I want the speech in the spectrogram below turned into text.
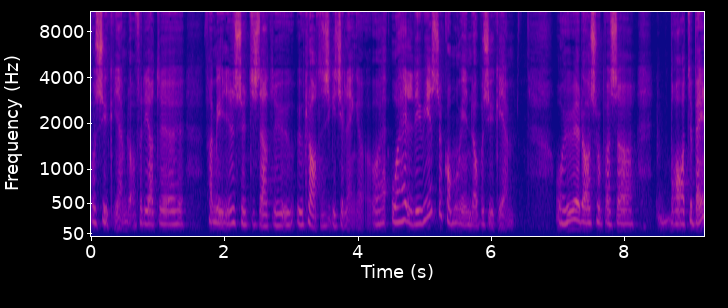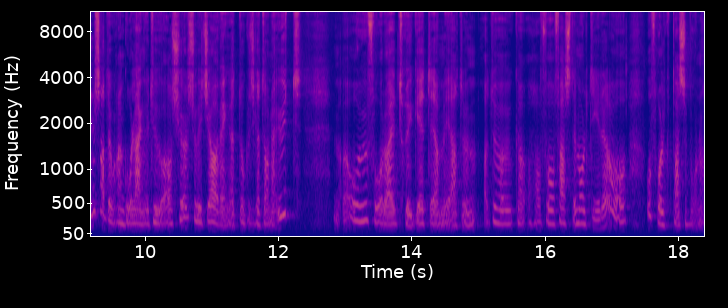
på sykehjem, da, fordi at familien syntes at hun, hun klarte seg ikke lenger. Og, og heldigvis så kom hun inn da på sykehjem. Og hun er da såpass øh, bra til beins at hun kan gå lange turer sjøl, så hun er ikke avhengig av at noen skal ta henne ut. Og hun får da en trygghet der med at hun, at hun får faste måltider, og, og folk passer på henne.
